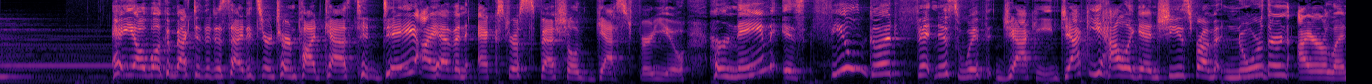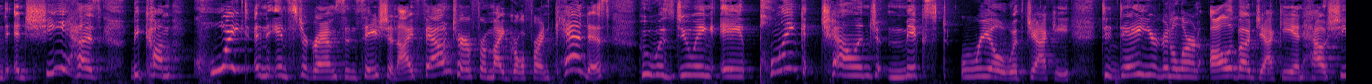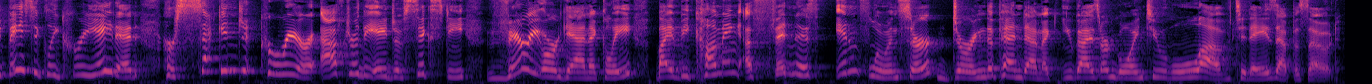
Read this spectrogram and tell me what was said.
Hey, y'all, welcome back to the Decide It's Your Turn podcast. Today, I have an extra special guest for you. Her name is Feel Good Fitness with Jackie. Jackie Halligan, she's from Northern Ireland and she has become quite an Instagram sensation. I found her from my girlfriend Candace, who was doing a plank challenge mixed reel with Jackie. Today, you're going to learn all about Jackie and how she basically created her second career after the age of 60 very organically by becoming a fitness influencer during the pandemic. You guys are going to love today's episode.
